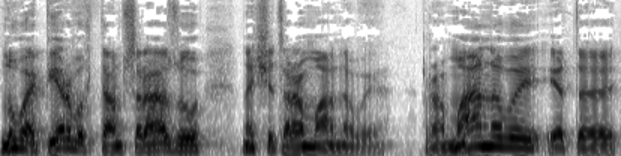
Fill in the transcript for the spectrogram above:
Ну, во-первых, там сразу, значит, Романовы. Романовы – это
